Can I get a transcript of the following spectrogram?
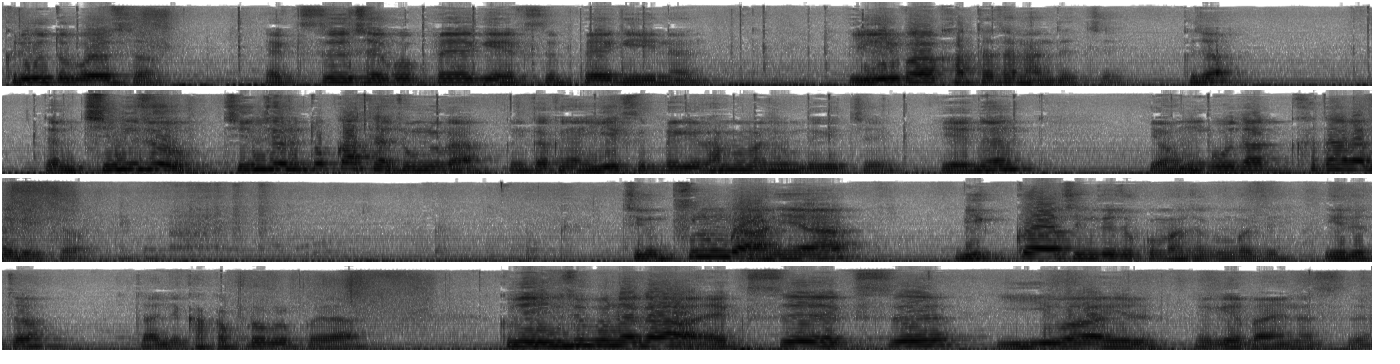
그리고 또 뭐였어? x제곱 빼기 x 빼기 2는 1과 같아서는 안 됐지. 그죠? 그 다음 진수. 진수는 똑같아요, 종류가. 그러니까 그냥 2x 빼기를 한 번만 적으면 되겠지. 얘는 0보다 크다가 되겠죠. 지금 푸는 거 아니야. 밑과 진수의 조건만 적은 거지. 이해됐죠? 자, 이제 각각 풀어볼 거야. 그럼 인수분해가 x, x, 2와 1. 여기에 마이너스.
